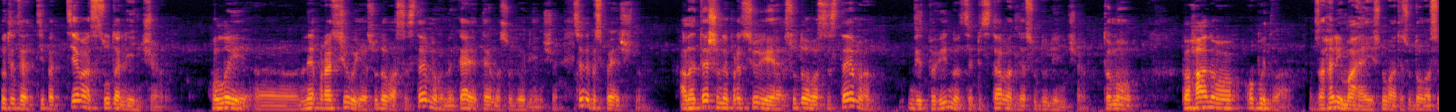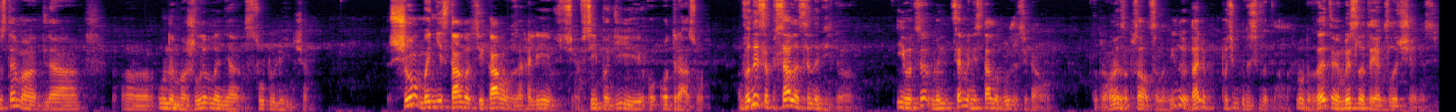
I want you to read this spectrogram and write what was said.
Ну, це типа тема суда лінча. Коли е, не працює судова система, виникає тема суду лінча. Це небезпечно. Але те, що не працює судова система, відповідно, це підстава для суду лінча. Тому погано обидва. Взагалі має існувати судова система для е, унеможливлення суду лінча. Що мені стало цікаво взагалі в цій події одразу? Вони записали це на відео. І оце це мені стало дуже цікаво. Тобто вони записали це на відео і далі потім кудись виклали. Ну, давайте мислити як злочинець.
